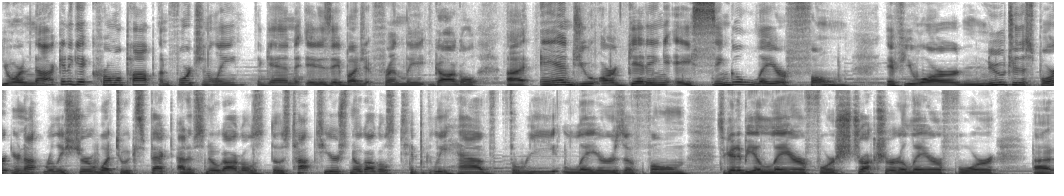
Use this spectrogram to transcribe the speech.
You are not gonna get ChromaPop, unfortunately. Again, it is a budget friendly goggle, uh, and you are getting a single layer foam. If you are new to the sport, and you're not really sure what to expect out of snow goggles, those top tier snow goggles typically have three layers of foam. It's going to be a layer for structure, a layer for uh,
